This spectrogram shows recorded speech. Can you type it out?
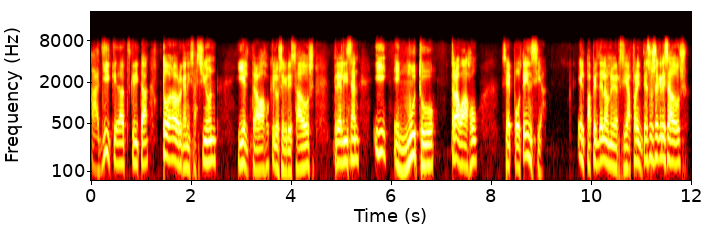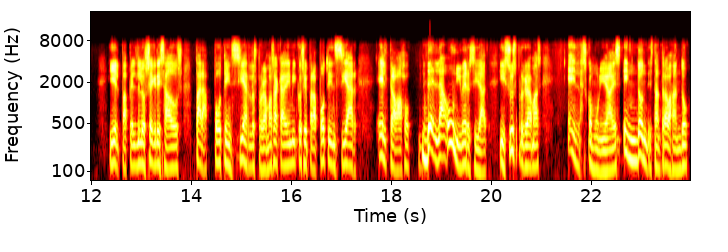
Allí queda adscrita toda la organización, y el trabajo que los egresados realizan y en mutuo trabajo se potencia el papel de la universidad frente a esos egresados y el papel de los egresados para potenciar los programas académicos y para potenciar el trabajo de la universidad y sus programas en las comunidades en donde están trabajando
